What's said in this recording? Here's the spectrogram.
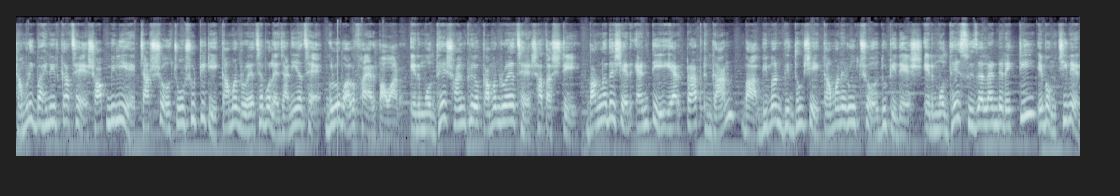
সামরিক বাহিনীর কাছে সব মিলিয়ে চারশো চৌষট্টিটি কামান রয়েছে বলে জানিয়েছে গ্লোবাল ফায়ার পাওয়ার। এর মধ্যে স্বয়ংক্রিয় কামান রয়েছে সাতাশটি। বাংলাদেশের অ্যান্টি এয়ারক্রাফট গান বা বিমান বিধ্বংসী কামানের উৎস দুটি দেশ। এর মধ্যে সুইজারল্যান্ডের একটি এবং চীনের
